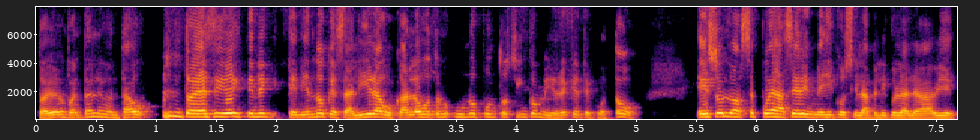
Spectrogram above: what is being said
Todavía me falta levantado. Todavía sigue tiene, teniendo que salir a buscar los otros 1.5 millones que te costó. Eso lo hace, puedes hacer en México si la película le va bien.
